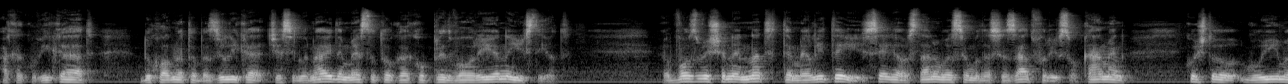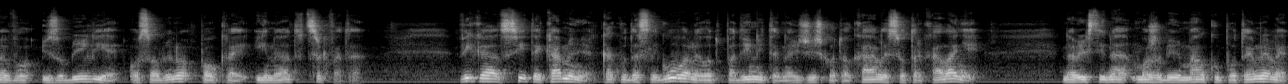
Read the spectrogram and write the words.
а како викаат, духовната базилика ќе се го најде местото како предворие на истиот. Возвишен е над темелите и сега останува само да се затвори со камен, кој што го има во изобилие, особено покрај и над црквата. Викаат сите камења како да слегувале од падините на Ижишкото кале со тркалање. На вистина може би малку потемнеле,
